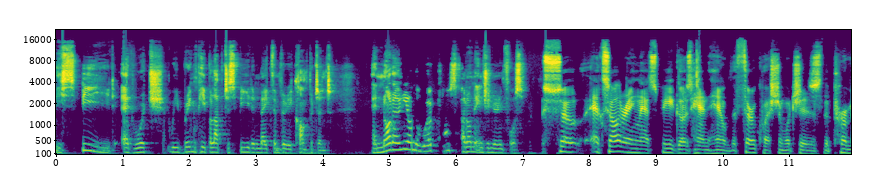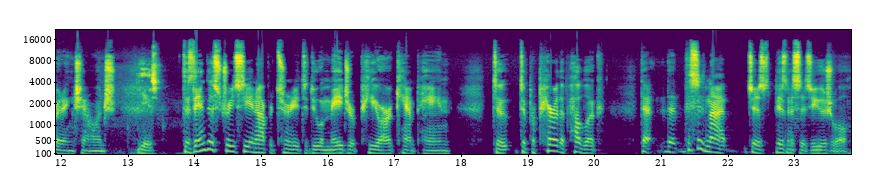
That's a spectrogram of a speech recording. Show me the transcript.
the speed at which we bring people up to speed and make them very competent. And not only on the workforce, but on the engineering force. So, accelerating that speed goes hand in hand with the third question, which is the permitting challenge. Yes. Does the industry see an opportunity to do a major PR campaign to, to prepare the public that, that this is not just business as usual?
